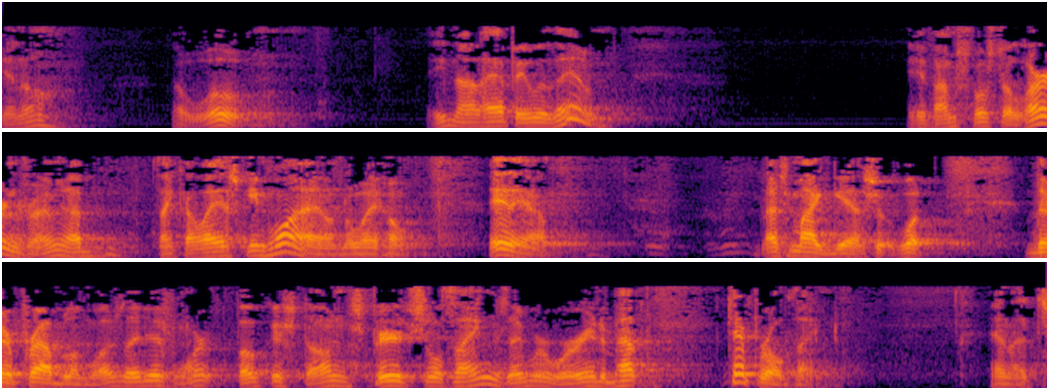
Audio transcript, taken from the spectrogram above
you know. Oh, whoa, he's not happy with them. If I'm supposed to learn from him, I think I'll ask him why on the way home. Anyhow, that's my guess at what their problem was. They just weren't focused on spiritual things. They were worried about temporal things. And that's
